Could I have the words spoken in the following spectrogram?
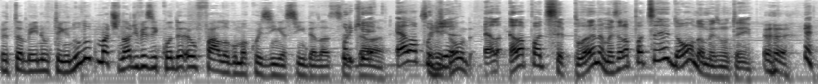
eu também não tenho. No loop matinal, de vez em quando, eu falo alguma coisinha assim dela. Porque dela ela ser podia. redonda. Ela, ela pode ser plana, mas ela pode ser redonda ao mesmo tempo.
